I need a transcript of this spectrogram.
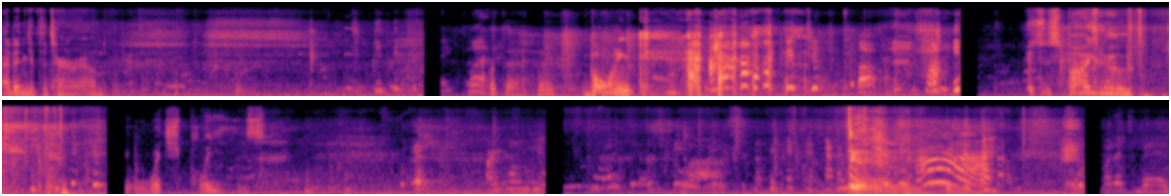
I didn't get the turnaround. What? What the heck? Boink. it's a spider. Which, please? But it's big.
